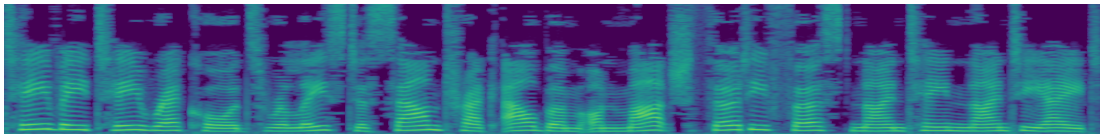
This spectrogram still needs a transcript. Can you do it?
TVT Records released a soundtrack album on March 31, 1998,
